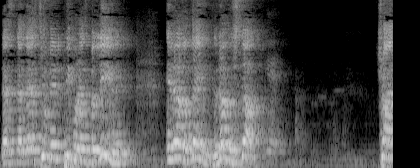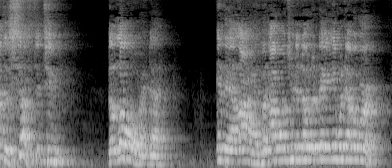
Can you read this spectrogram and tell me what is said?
That's, that, there's too many people that's believing in other things and other stuff. Trying to substitute the Lord uh, in their lives. But I want you to know today it will never work.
